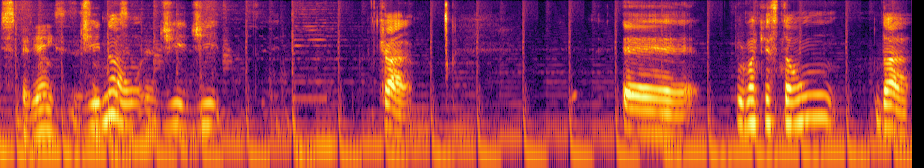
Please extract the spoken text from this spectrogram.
De experiências? de. assim, Não, de. de cara. É, por uma questão da,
